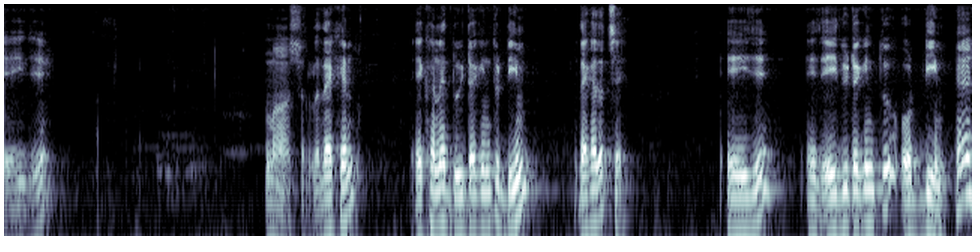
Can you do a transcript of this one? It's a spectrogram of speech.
এই যে মাশাল্লাহ দেখেন এখানে দুইটা কিন্তু ডিম দেখা যাচ্ছে। এই যে এই যে এই দুইটা কিন্তু ওর ডিম হ্যাঁ?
